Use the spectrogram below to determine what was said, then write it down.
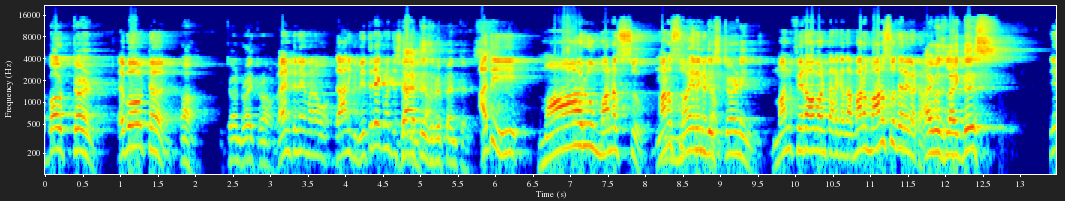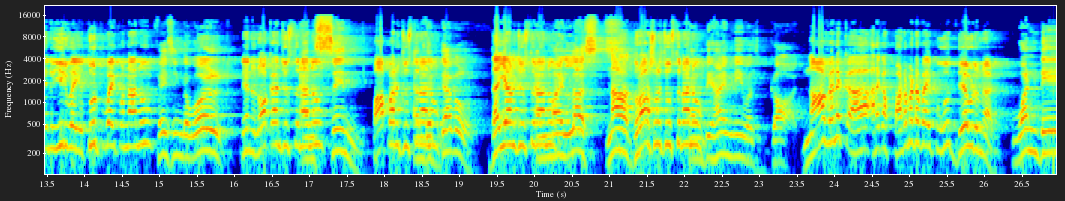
about turn. About turn Ah, you turn right round. వెంటనే మనం దానికి వ్యతిరేకమైన That is వెళ్తాం. repentance. అది మారు మనస్సు మనస్సు తిరగటం is turning. మన ఫిరావ్ అంటారు కదా మన మనస్సు తిరగటం I was like this, నేను ఈ వైపు తూర్పు వైపు ఉన్నాను facing the world నేను లోకాన్ని చూస్తున్నాను sin పాపాన్ని చూస్తున్నాను devil దయ్యాన్ని చూస్తున్నాను my lust. నా దురాశలు చూస్తున్నాను behind me was God. నా వెనక అనగా పడమట వైపు దేవుడున్నాడు One day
